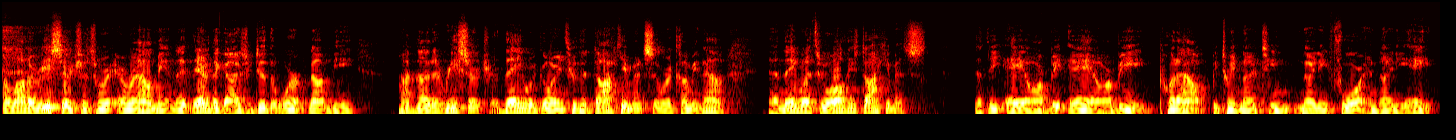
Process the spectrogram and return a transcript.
a lot of researchers were around me, and they- they're the guys who did the work, not me. I'm not a researcher. They were going through the documents that were coming out, and they went through all these documents that the ARB, ARB put out between 1994 and 98.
